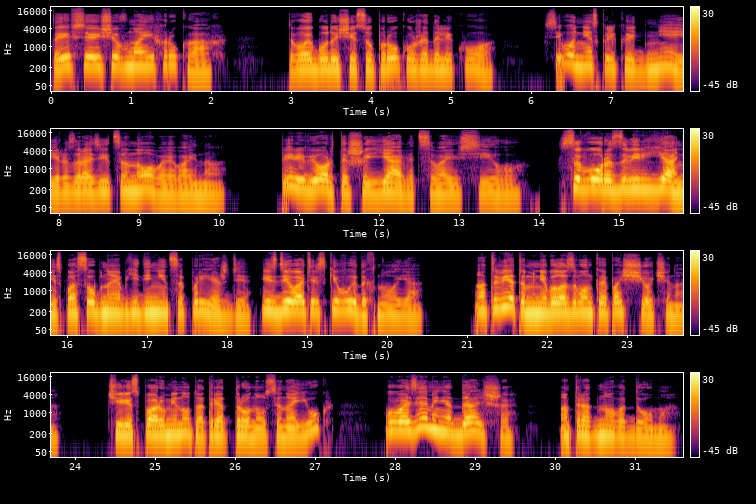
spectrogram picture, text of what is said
Ты все еще в моих руках. Твой будущий супруг уже далеко. Всего несколько дней, и разразится новая война. Перевертыши явят свою силу. Свора зверья, не способная объединиться прежде, издевательски выдохнула я. Ответом мне была звонкая пощечина. Через пару минут отряд тронулся на юг, увозя меня дальше от родного дома.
